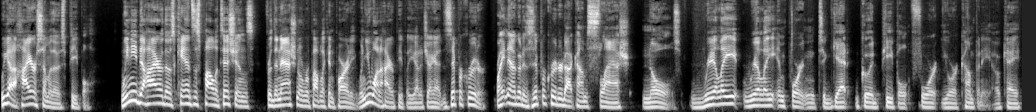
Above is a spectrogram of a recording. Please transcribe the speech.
We got to hire some of those people. We need to hire those Kansas politicians for the National Republican Party. When you want to hire people, you got to check out ZipRecruiter. Right now, go to ziprecruiter.com slash Knowles. Really, really important to get good people for your company, okay?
